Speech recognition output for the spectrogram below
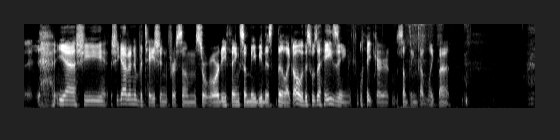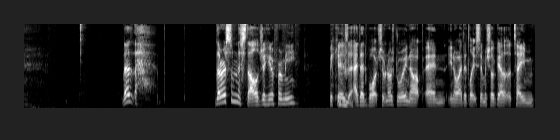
yeah she she got an invitation for some sorority thing so maybe this they're like oh this was a hazing like or something dumb like that. There, there is some nostalgia here for me because I did watch it when I was growing up, and you know I did like Sarah Michelle Gellar at the time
